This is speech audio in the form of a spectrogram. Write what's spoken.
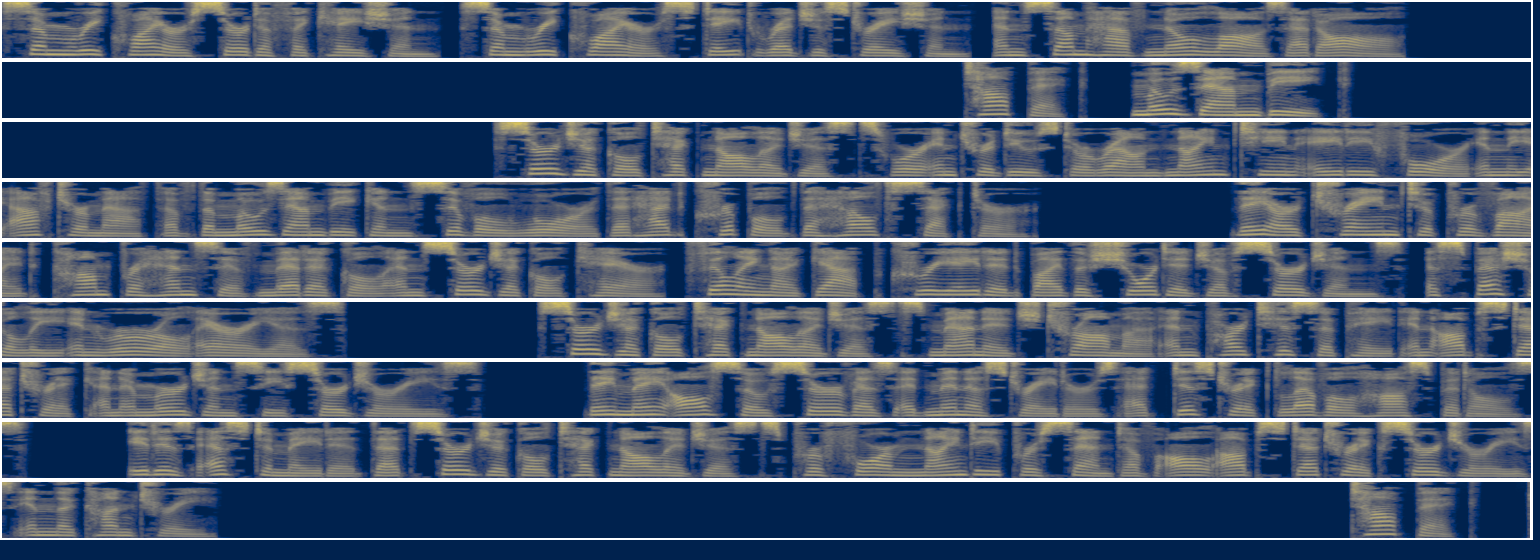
Some require certification, some require state registration, and some have no laws at all. Mozambique Surgical technologists were introduced around 1984 in the aftermath of the Mozambican civil war that had crippled the health sector. They are trained to provide comprehensive medical and surgical care, filling a gap created by the shortage of surgeons, especially in rural areas. Surgical technologists manage trauma and participate in obstetric and emergency surgeries. They may also serve as administrators at district-level hospitals. It is estimated that surgical technologists perform 90% of all obstetric surgeries in the country.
